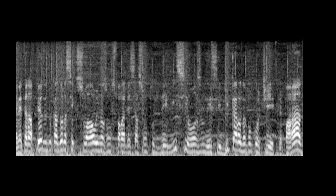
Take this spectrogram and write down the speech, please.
Ela é terapeuta educadora sexual e nós vamos falar desse assunto delicioso nesse De com Curtir. Preparado?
